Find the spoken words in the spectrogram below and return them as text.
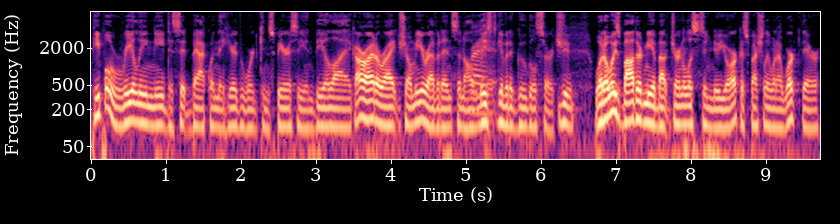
people really need to sit back when they hear the word conspiracy and be like, all right, all right, show me your evidence and I'll at Right. least give it a Google search. What always bothered me about journalists in New York, especially when I worked there,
